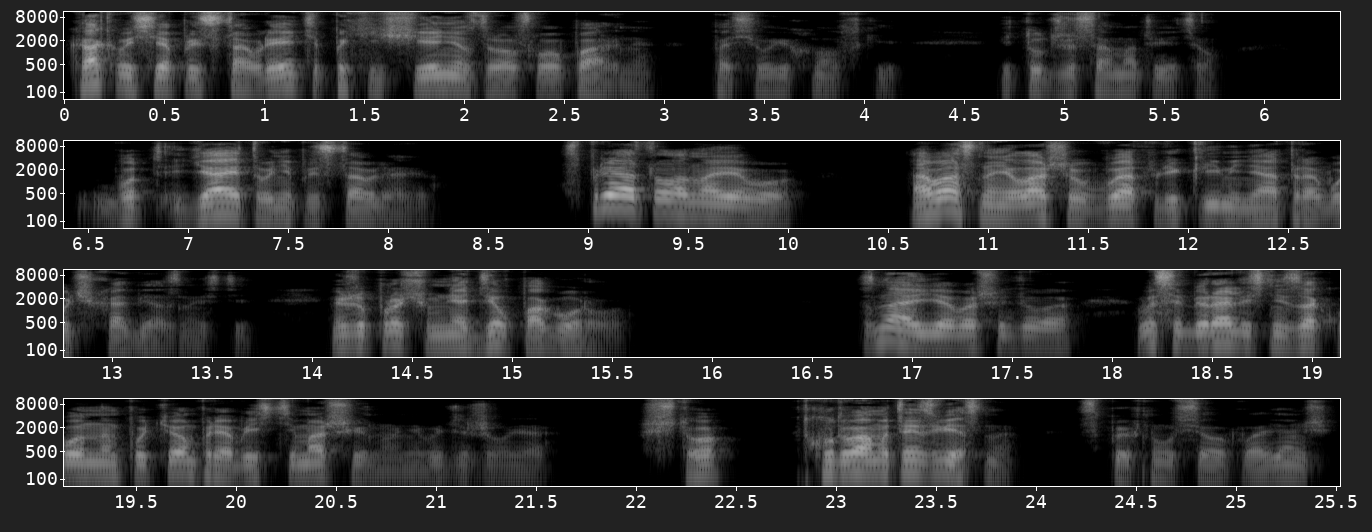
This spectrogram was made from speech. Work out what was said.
Как вы себе представляете похищение взрослого парня? спросил Юхновский. И тут же сам ответил. Вот я этого не представляю. Спрятала она его, а вас наняла, чтобы вы отвлекли меня от рабочих обязанностей. Между прочим, у меня дел по горло. Знаю я ваши дела. Вы собирались незаконным путем приобрести машину, не выдержал я. Что? Откуда вам это известно? Вспыхнул Всеволод Владимирович,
